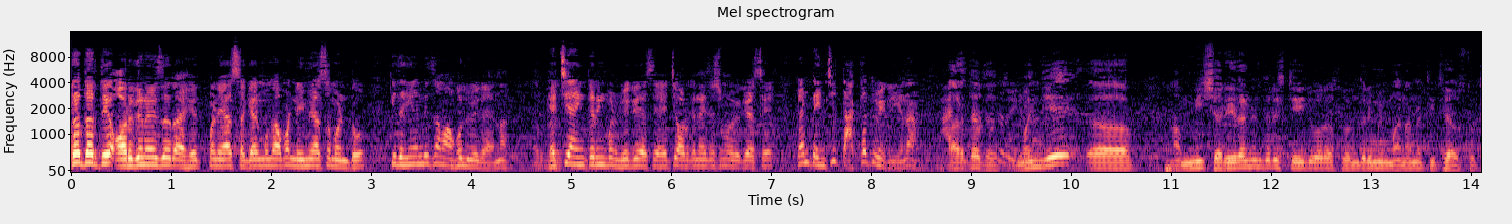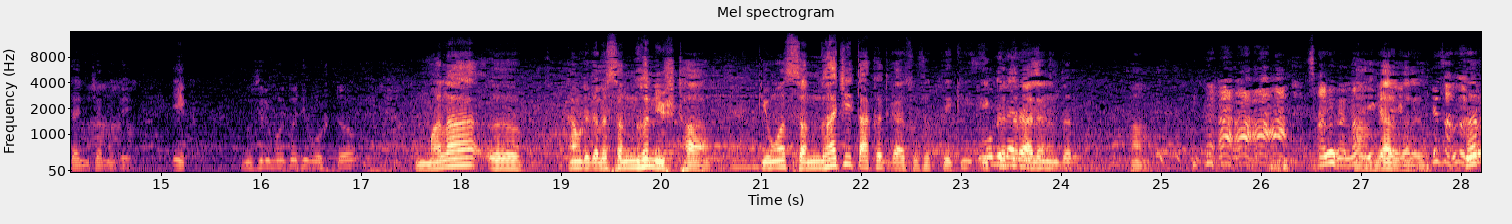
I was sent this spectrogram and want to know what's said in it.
खरं तर ते ऑर्गनायझर आहेत पण या सगळ्यांमधून आपण नेहमी असं म्हणतो की दहीहंडीचा माहोल वेगळा आहे ना. ह्याची अँकरिंग पण वेगळी असते ह्याची ऑर्गनायझेशन पण वेगळी असते कारण त्यांची ताकद वेगळी आहे ना. अर्थातच. म्हणजे आम्ही शरीराने जरी स्टेजवर असलो तरी मी मनानं तिथे असतो त्यांच्यामध्ये. एक. दुसरी महत्वाची गोष्ट मला काय म्हणतात त्याला संघनिष्ठा किंवा संघाची ताकद काय असू शकते की एकत्र आल्यानंतर हा. चालू झालं? हा, झालं झालं तर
